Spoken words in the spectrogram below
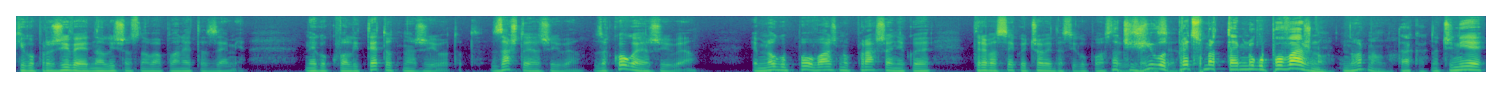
ќе го проживее една личност на оваа планета Земја, него квалитетот на животот. Зашто ја живеам? За кога ја живеам? Е многу поважно прашање кое треба секој човек да си го постави. Значи живот пред смртта е многу поважно. Нормално. Така. Значи ние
